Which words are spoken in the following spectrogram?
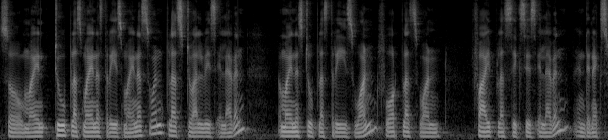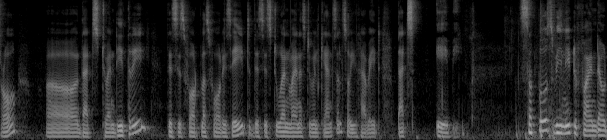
So my 2 plus minus 3 is minus 1 plus 12 is 11 minus 2 plus 3 is 1 4 plus 1 5 plus 6 is 11 in the next row uh, that's 23 this is 4 plus 4 is 8 this is 2 and minus 2 will cancel. So you have 8 that's AB suppose we need to find out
